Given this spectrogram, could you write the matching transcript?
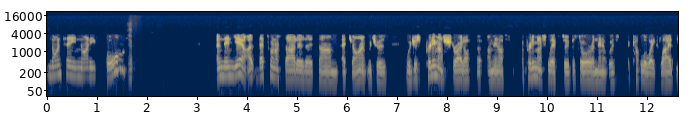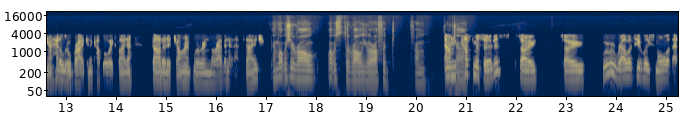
1994. Yep. And then yeah, I, that's when I started at um, at Giant, which was we're just pretty much straight off. The, I mean, I, I pretty much left Superstore, and then it was a couple of weeks later. You know, had a little break, and a couple of weeks later started at Giant. We were in Moorabbin at that stage. And what was your role? What was the role you were offered from, from Um, Giant? customer service. So so we were relatively small at that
